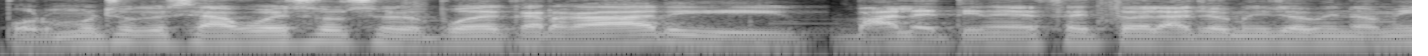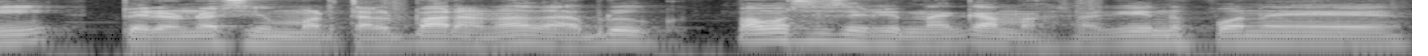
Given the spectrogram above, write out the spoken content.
por mucho que sea hueso, se lo puede cargar y vale, tiene el efecto de la Yomi Yomi no Mi, pero no es inmortal para nada, Brook. Vamos a seguir Nakamas. Aquí nos pone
